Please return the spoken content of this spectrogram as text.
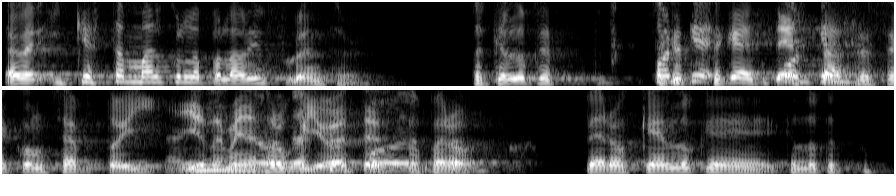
A ver, ¿y qué está mal con la palabra influencer? O sea, ¿qué es lo que... Sé, que, sé que, detestas ese concepto y, y también es algo que yo detesto, pero, pero ¿qué es lo que, qué es lo que tú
